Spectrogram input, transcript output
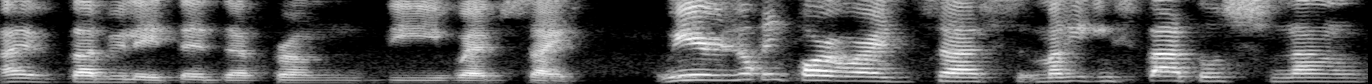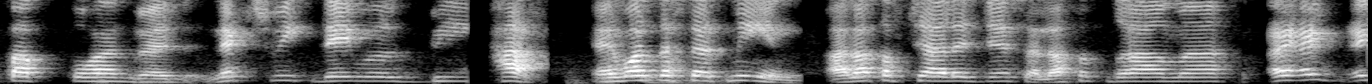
I've tabulated uh, from the website. We're looking forward sa magiging status ng top 200. Next week, they will be half. And what does that mean? A lot of challenges, a lot of drama. I, I, I,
